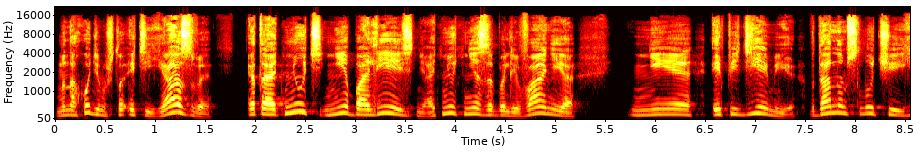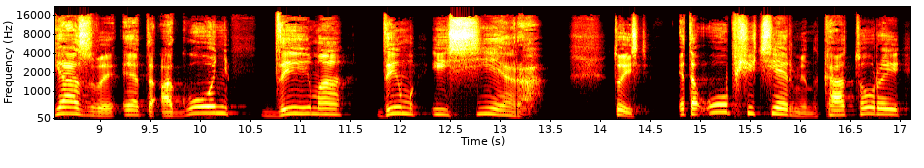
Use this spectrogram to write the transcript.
мы находим, что эти язвы это отнюдь не болезни, отнюдь не заболевания, не эпидемии. В данном случае язвы – это огонь, дыма, дым и сера. То есть это общий термин, который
